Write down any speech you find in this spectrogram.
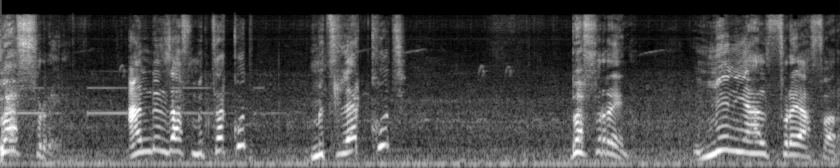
በፍሬ አንድን ዛፍ የምትተኩት የምትለኩት በፍሬ ነው። ምን ያህል ፍሬ አፈራ?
